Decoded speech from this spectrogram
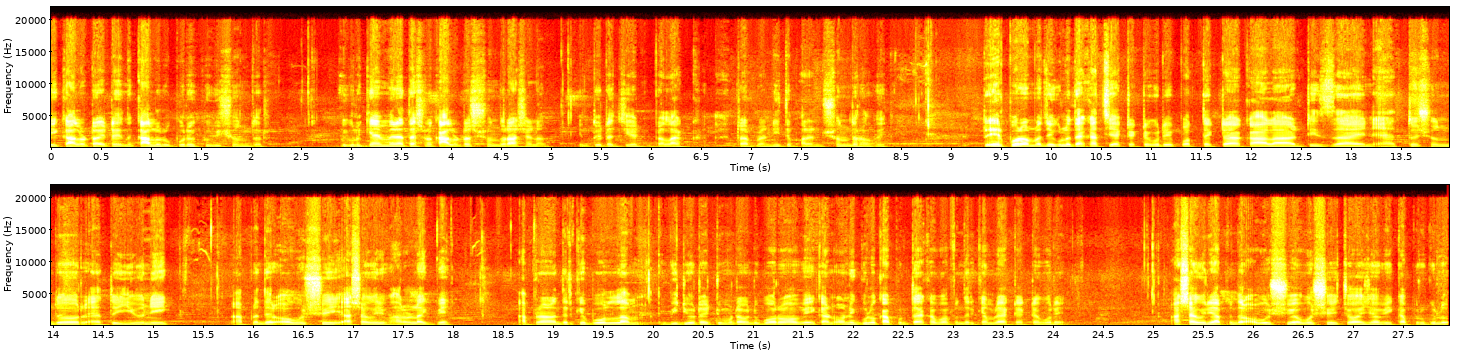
এই কালোটা, এটা কিন্তু কালোর উপরে খুবই সুন্দর। এগুলো ক্যামেরাতে আসলে কালোটা সুন্দর আসে না, কিন্তু এটা জেড ব্ল্যাক, এটা আপনারা নিতে পারেন, সুন্দর হবে। তো এরপর আমরা যেগুলো দেখাচ্ছি, একটা একটা করে, প্রত্যেকটা কালার, ডিজাইন এত সুন্দর, এত ইউনিক। আপনাদের অবশ্যই আশা করি ভালো লাগবে। আপনাদেরকে বললাম ভিডিওটা একটু মোটামুটি বড় হবে, কারণ অনেকগুলো কাপড় দেখাবো আপনাদেরকে আমরা একটা একটা করে। আশা করি আপনাদের অবশ্যই অবশ্যই চয়েস হবে এই কাপড়গুলো।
